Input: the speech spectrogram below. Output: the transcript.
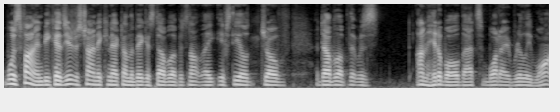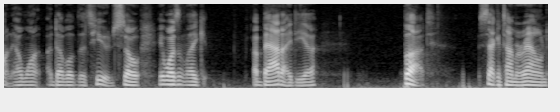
was fine because you're just trying to connect on the biggest double up. It's not like if Steel drove a double up that was unhittable, that's what I really want. I want a double up that's huge. So it wasn't like a bad idea. But second time around,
